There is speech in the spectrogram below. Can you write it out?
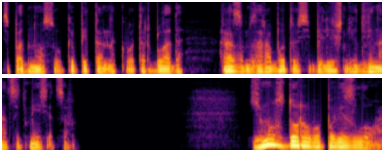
из-под носа у капитана Квотерблада — разом заработав себе лишних 12 месяцев. Ему здорово повезло.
